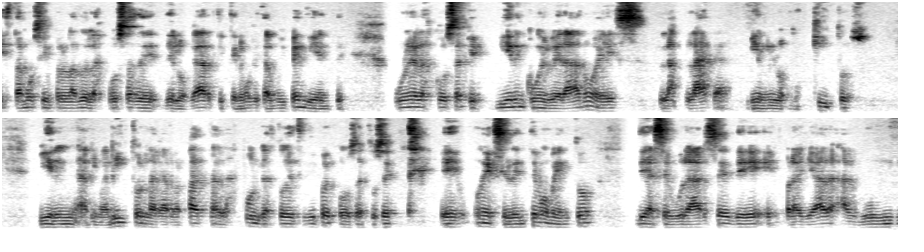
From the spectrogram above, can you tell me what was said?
estamos siempre hablando de las cosas del hogar que tenemos que estar muy pendientes. Una de las cosas que vienen con el verano es la plaga, vienen los mosquitos, vienen animalitos, la garrapata, las pulgas, todo este tipo de cosas. Entonces es un excelente momento de asegurarse de esprayar algún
